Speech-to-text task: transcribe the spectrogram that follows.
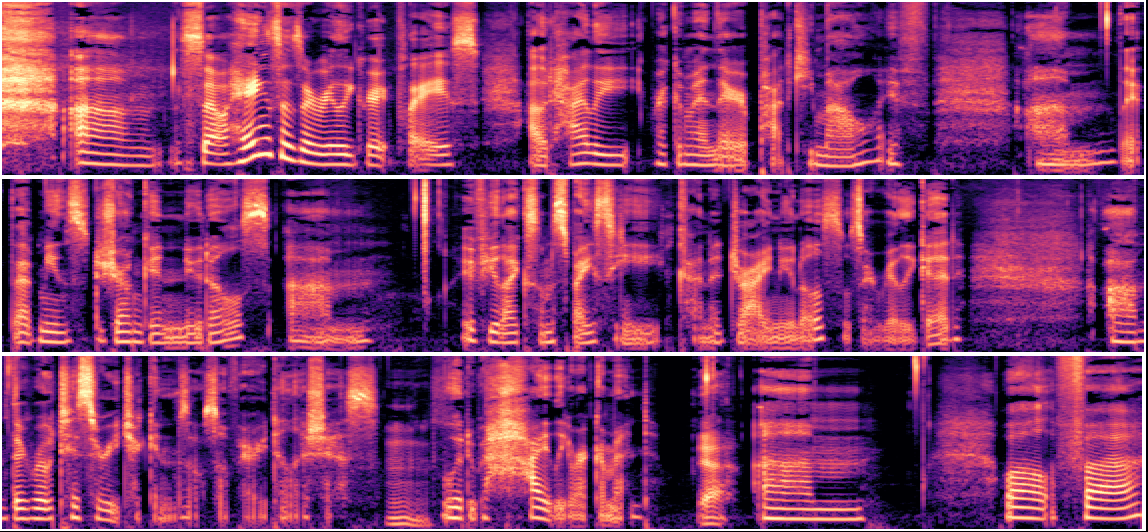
um, so Hangs is a really great place. I would highly recommend their Pad Ki Mao if um, that, that means drunken noodles. Um, if you like some spicy kind of dry noodles, those are really good. Um, the rotisserie chicken is also very delicious. Would highly recommend. Yeah. Um, well, pho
